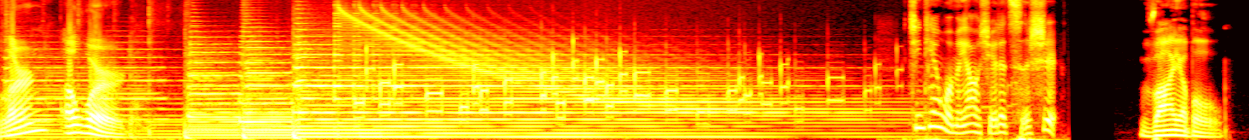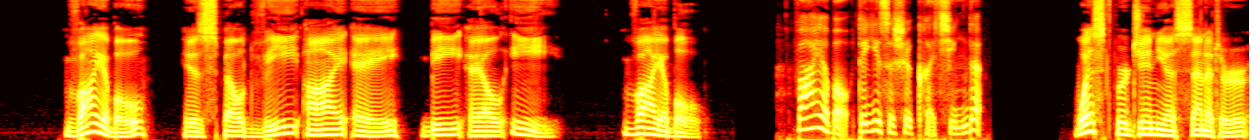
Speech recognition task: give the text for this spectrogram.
Learn a word. 今天我们要学的词是 Viable. Viable is spelled V I A B L E. Viable. viable 的意思是可行的。 West Virginia Senator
